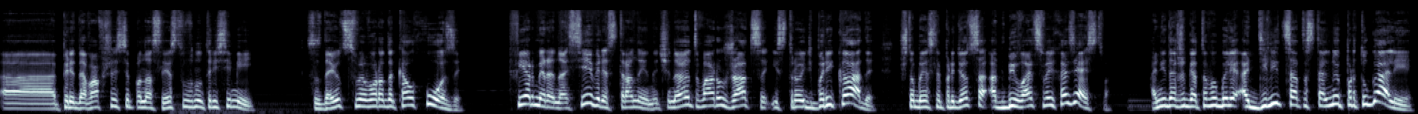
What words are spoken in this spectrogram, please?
э, передававшиеся по наследству внутри семей. Создают своего рода колхозы, Фермеры на севере страны начинают вооружаться и строить баррикады, чтобы, если придется, отбивать свои хозяйства. Они даже готовы были отделиться от остальной Португалии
